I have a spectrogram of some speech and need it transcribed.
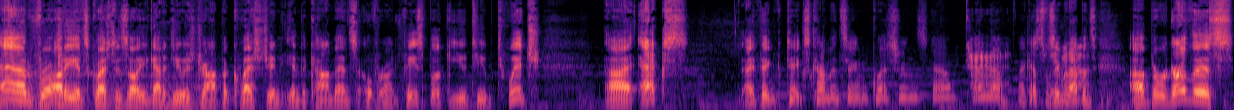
And for audience questions, all you got to do is drop a question in the comments over on Facebook, YouTube, Twitch, uh, X. I think takes comments and questions now. I don't know. I guess we'll see what happens. Uh, but regardless,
